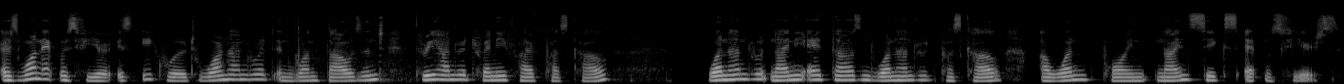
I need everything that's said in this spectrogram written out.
As one atmosphere is equal to 101,325 Pascal, 198,100 Pascal are 1.96 atmospheres.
